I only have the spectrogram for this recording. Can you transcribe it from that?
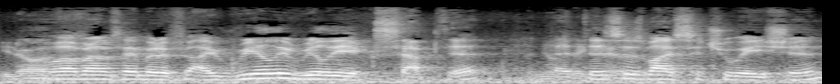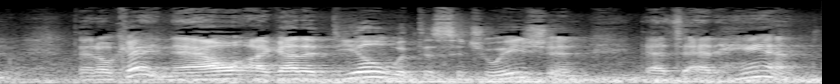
You know? Well, but I'm saying, but if I really, really accept it, that this is my situation, then okay, now I got to deal with the situation that's at hand.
